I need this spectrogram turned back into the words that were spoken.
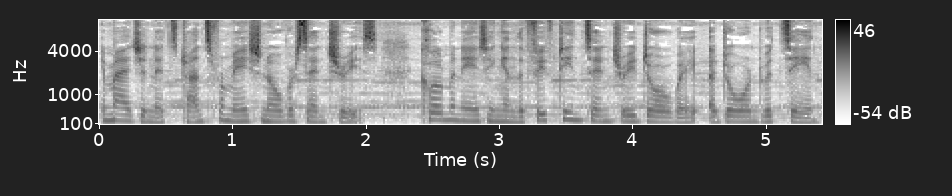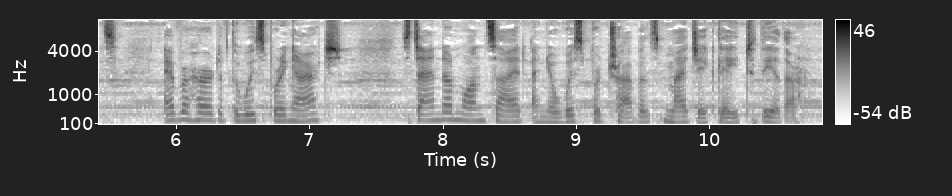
imagine its transformation over centuries, culminating in the 15th century doorway adorned with saints. Ever heard of the Whispering Arch? Stand on one side and your whisper travels magically to the other.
